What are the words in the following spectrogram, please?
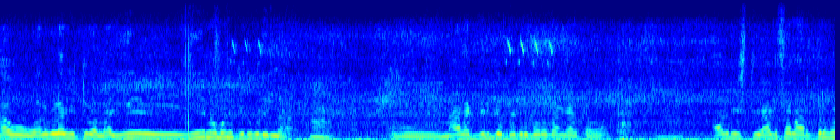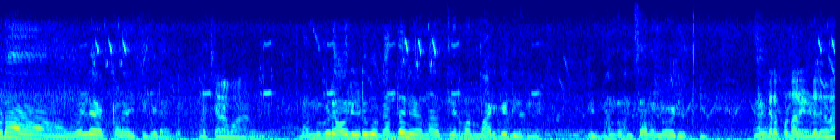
ನಾವು ಹೊಲಗೊಳಗೆ ಇಟ್ಟಿವಲ್ಲ ಈ ಈ ನಮೂನಿ ಗಿಡಗಳಿಲ್ಲ. ಅವು ನಾಲ್ಕು ದಿನಕ್ಕೆ ಮುದ್ರು ಬರೋದು ಹಂಗೆ ಆಗ್ತಾವ. ಆದ್ರೆ ಇಷ್ಟು ಎರಡು ಸಲ ಅರ್ಧರು ಕೂಡ ಒಳ್ಳೆ ಕಳ ಐತಿ ಗಿಡ ಅದು. ನಮ್ಗೆ ಕೂಡ ಅವ್ರು ಇಡ್ಬೇಕಂತ ನೀವು ನಾವು ತೀರ್ಮಾನ ಮಾಡ್ಕೊಂಡಿದ್ದೀವಿ ಇದು ಬಂದು ಒಂದು ಸಲ ನೋಡಿ. ಸಕ್ಕರೆಪಣ್ಣ ಹೇಳಿದ್ರಣ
